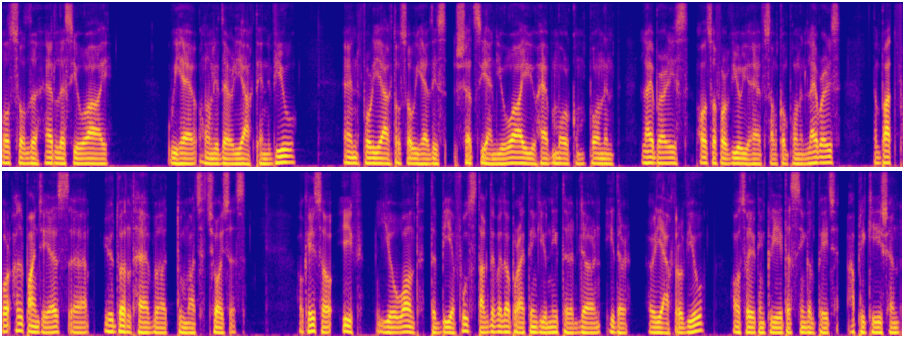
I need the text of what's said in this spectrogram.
Also the headless UI, we have only the React and Vue. And for React also we have this shadcn UI, you have more component libraries. Also for Vue you have some component libraries. But for Alpine.js, uh, you don't have uh, too much choices. Okay, so if you want to be a full stack developer, I think you need to learn either Or Vue. Also, you can create a single page application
